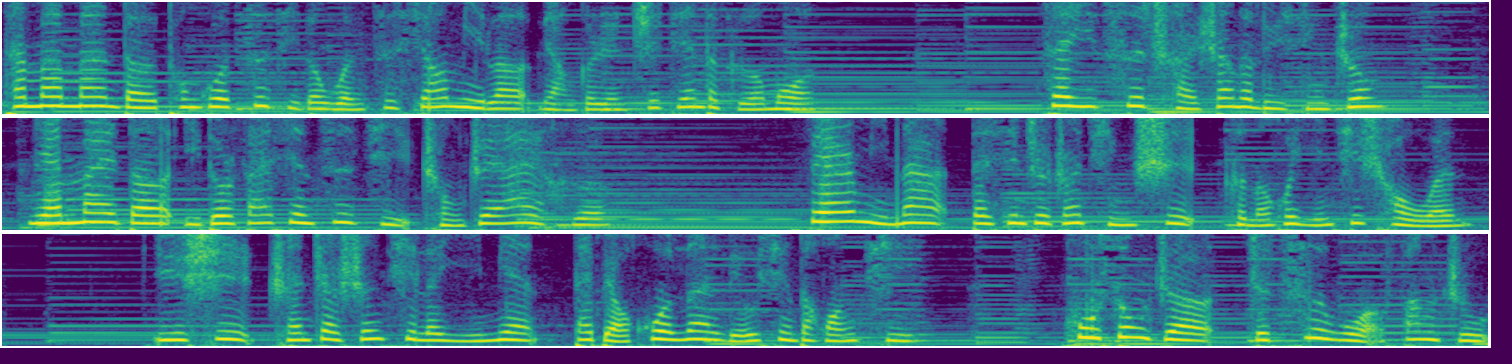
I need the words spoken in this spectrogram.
他慢慢的通过自己的文字消弭了两个人之间的隔膜。在一次船上的旅行中，年迈的一对发现自己重坠爱河，费尔米娜担心这桩情事可能会引起丑闻。于是，船长升起了一面代表霍乱流行的黄旗，护送着这自我放逐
